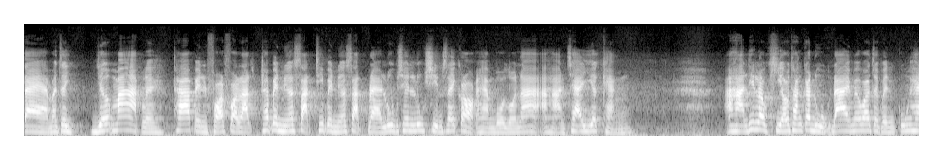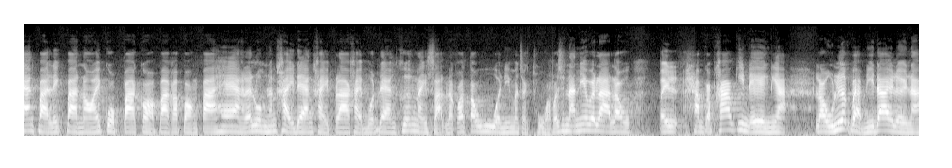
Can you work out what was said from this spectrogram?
แต่มันจะเยอะมากเลย ถ้าเป็นฟอสฟอรัส ถ้าเป็นเนื้อสัตว์ที่เป็นเนื้อสัตว์แปรรูป เช่นลูกชิ้นไส้กรอกแฮมโบโลนาอาหารแช่เยือกแข็ง อาหารที่เราเคี้ยวทั้งกระดูกได้ ไม่ว่าจะเป็นกุ้งแห้งปลาเล็กปลาน้อยกบปลากรอบปลากระป๋องปลาแห้ง และรวมทั้งไข่แดงไข่ปลาไข่มดแดงเครื่องในสัตว์แล้วก็เต้าหู้อันนี้มาจากถั่ว เพราะฉะนั้นเนี่ยเวลาเราไปทำกับข้าวกินเองเนี่ยเราเลือกแบบนี้ได้เลยนะ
